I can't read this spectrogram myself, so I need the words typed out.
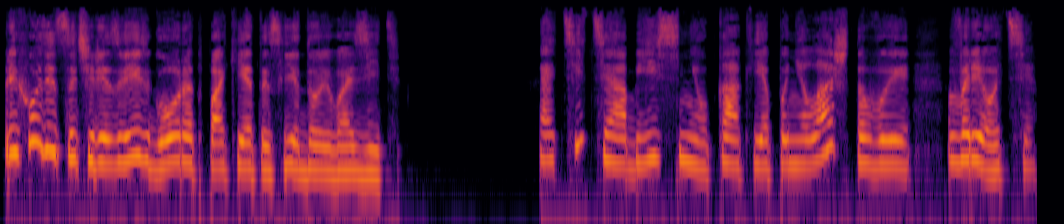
Приходится через весь город пакеты с едой возить». «Хотите, объясню, как я поняла, что вы врете?»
